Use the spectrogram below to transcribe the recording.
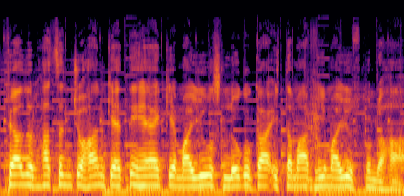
फ्याजुल हसन चौहान कहते हैं कि मायूस लोगों का इज्तम भी मायूस कन रहा।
